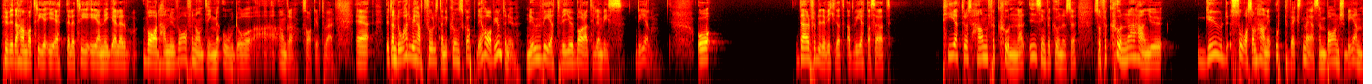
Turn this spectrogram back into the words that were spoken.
huruvida han var tre i ett eller treenig eller vad han nu var för någonting med ord och andra saker tyvärr. Eh, utan då hade vi haft fullständig kunskap. Det har vi ju inte nu. Nu vet vi ju bara till en viss del. Och Därför blir det viktigt att, att veta så att Petrus han förkunnar i sin förkunnelse så förkunnar han ju Gud så som han är uppväxt med sedan barnsben.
